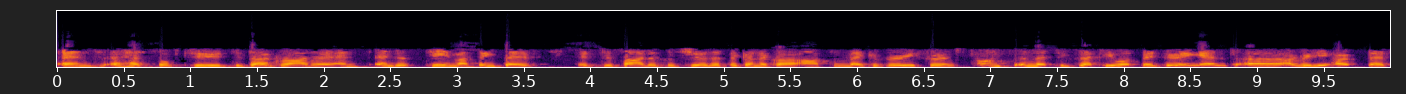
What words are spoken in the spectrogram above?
and hats off to, to Doug Ryder and, and his team. I think they've they've decided this year that they're going to go out and make a very firm stance, and that's exactly what they're doing. And uh, I really hope that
